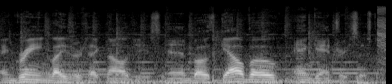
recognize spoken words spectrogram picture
and green laser technologies in both Galvo and gantry systems.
